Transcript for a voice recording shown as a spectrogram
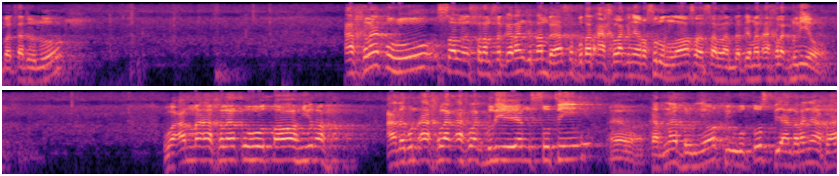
baca dulu. Akhlakuhu sallallahu alaihi wasallam sekarang kita bahas seputar akhlaknya Rasulullah sallallahu alaihi wasallam, bagaimana akhlak beliau. Wa amma akhlaquhu tahirah. Adapun akhlak-akhlak beliau yang suci, ya, karena beliau diutus di antaranya apa?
